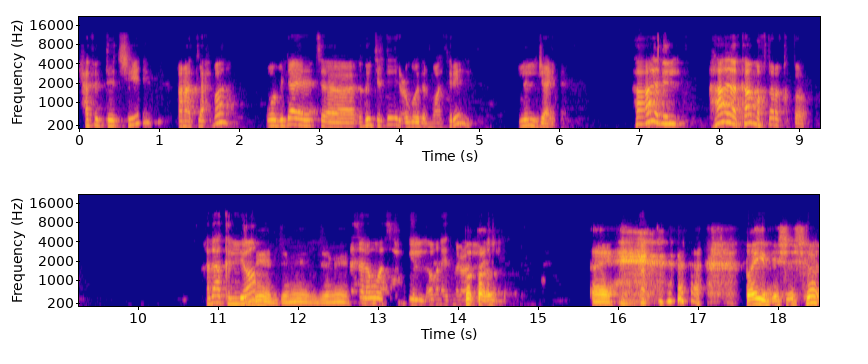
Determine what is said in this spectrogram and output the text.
حفل تدشين قناة لحظة. وبداية آه، هي تجديد عقود المؤثرين للجاي. هذا ال- هذا كان مفترق الطرق. هذاك اليوم جميل جميل جميل. نزل أول سنجل أغنية ملعون. إيه. طيب شلون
